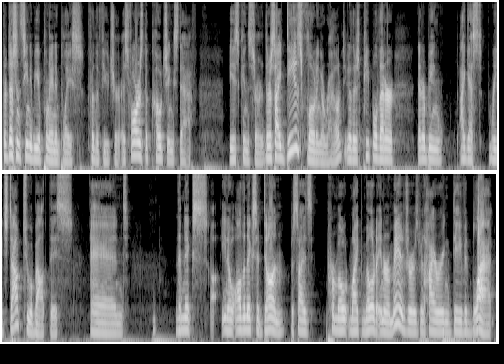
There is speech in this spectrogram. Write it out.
there doesn't seem to be a plan in place for the future as far as the coaching staff is concerned. There's ideas floating around. You know, there's people that are that are being, I guess, reached out to about this, and the Knicks, uh, you know, all the Knicks have done besides promote Mike Miller to interim manager has been hiring David Blatt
